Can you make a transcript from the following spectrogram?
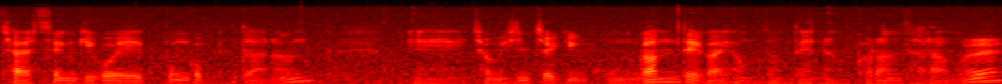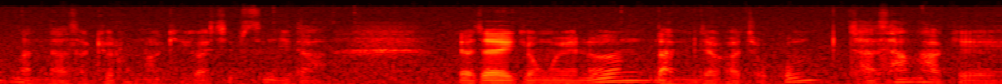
잘생기고 예쁜 것보다는 예, 정신적인 공감대가 형성되는 그런 사람을 만나서 결혼하기가 쉽습니다. 여자의 경우에는 남자가 조금 자상하게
